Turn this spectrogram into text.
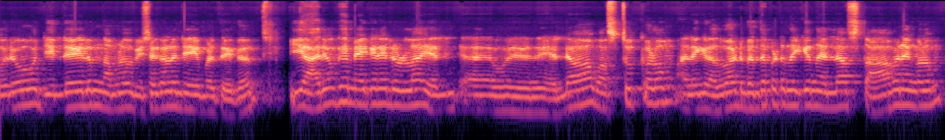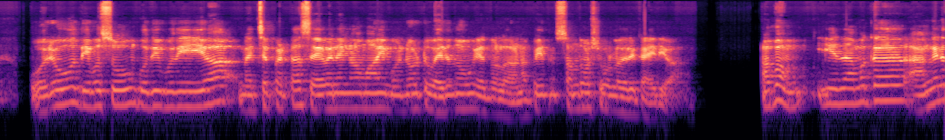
ഓരോ ജില്ലയിലും നമ്മൾ വിശകലനം ചെയ്യുമ്പോഴത്തേക്ക് ഈ ആരോഗ്യ മേഖലയിലുള്ള എല്ലാ വസ്തുക്കളും അല്ലെങ്കിൽ അതുമായിട്ട് ബന്ധപ്പെട്ട് നിൽക്കുന്ന എല്ലാ സ്ഥാപനങ്ങളും ഓരോ ദിവസവും പുതിയ പുതിയ മെച്ചപ്പെട്ട സേവനങ്ങളുമായി മുന്നോട്ട് വരുന്നു എന്നുള്ളതാണ്. അപ്പൊ ഇത് സന്തോഷമുള്ള ഒരു കാര്യമാണ്. അപ്പം ഈ നമുക്ക് അങ്ങനെ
